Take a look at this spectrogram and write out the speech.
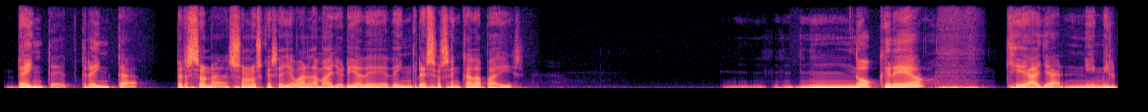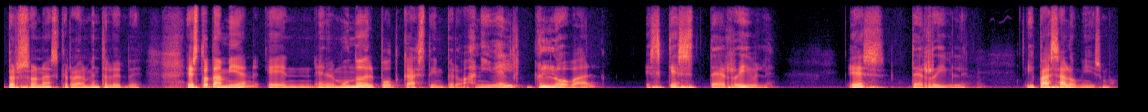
20, 30 personas son los que se llevan la mayoría de, de ingresos en cada país. No creo que haya ni mil personas que realmente les dé. Esto también en, el mundo del podcasting, pero a nivel global, es que es terrible. Es terrible. Y pasa lo mismo.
